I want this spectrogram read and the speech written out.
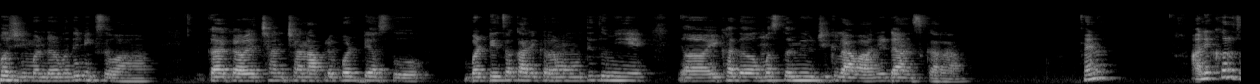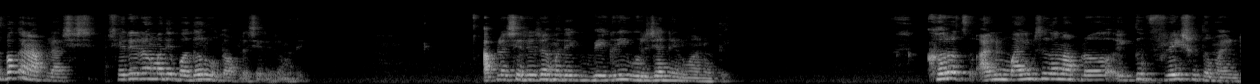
भजनी मंडळमध्ये मिक्स व्हा. काय काय वेळेस छान छान आपले बड्डे असतो. बड्डेचा कार्यक्रमामध्ये तुम्ही एखादं मस्त म्युझिक लावा आणि डान्स करा. है ना? आणि खरंच बघा ना आपल्या शरीरामध्ये बदल होतो आपल्या शरीरामध्ये. आपल्या शरीरामध्ये एक वेगळी ऊर्जा निर्माण होते. खरंच आणि माइंड सुद्धा ना आपलं एकदम फ्रेश होतं माइंड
